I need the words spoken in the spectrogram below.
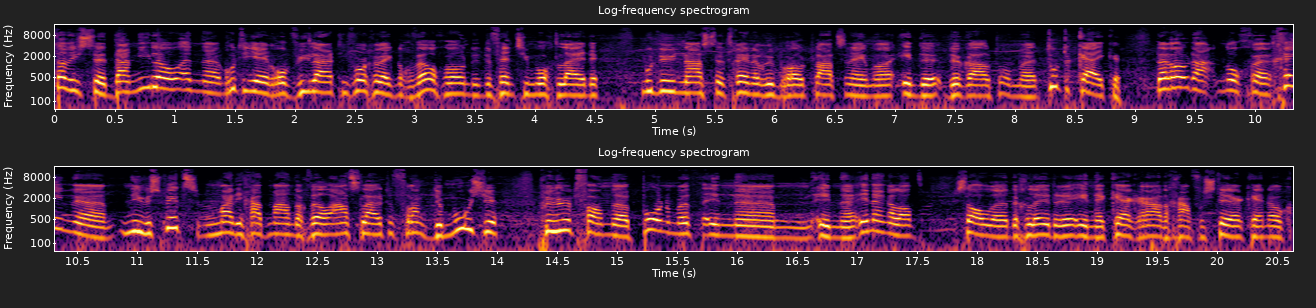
Dat is eh, Danilo en uh, routinier Rob Wielaert, die vorige week nog wel gewoon de defensie mocht leiden. Moet nu naast de trainer Ruud plaatsnemen in de dugout om uh, toe te kijken. Bij Roda nog geen nieuwe spits, maar die gaat maandag wel aansluiten. Frank de Moesje, gehuurd van Bournemouth in, in, in Engeland, zal de gelederen in Kerkrade gaan versterken. En ook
